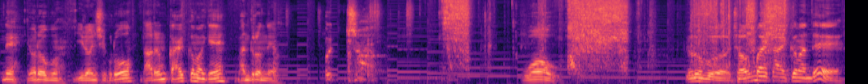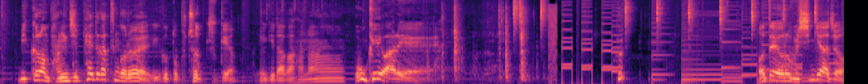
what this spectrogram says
네 여러분 이런 식으로 나름 깔끔하게 만들었네요. 으쌰. wow. 여러분 정말 깔끔한데 미끄럼 방지 패드 같은 거를 이것도 붙여줄게요. 여기다가 하나. 오케이 아래. 어때요 여러분 신기하죠?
